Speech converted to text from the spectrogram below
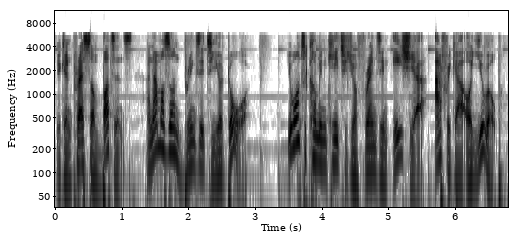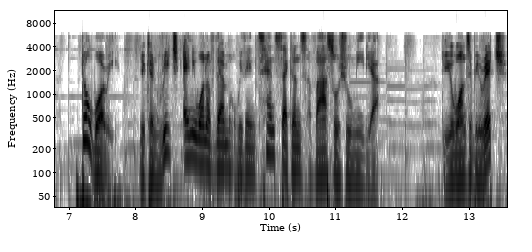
You can press some buttons and Amazon brings it to your door. You want to communicate with your friends in Asia, Africa or Europe? Don't worry, you can reach any one of them within 10 seconds via social media. Do you want to be rich?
